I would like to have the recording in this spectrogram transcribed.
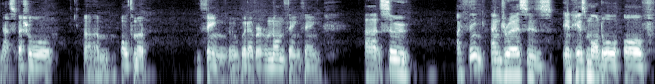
that special um, ultimate thing or whatever or non-thing thing. Uh, so I think Andres is in his model of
